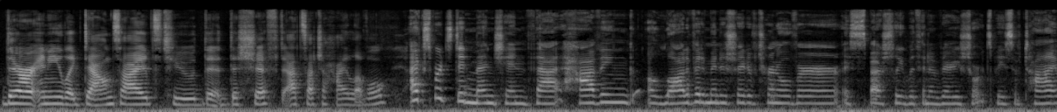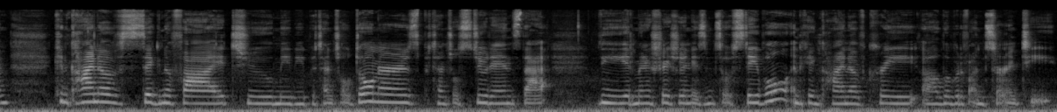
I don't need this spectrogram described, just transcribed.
there are any like downsides to the the shift at such a high level? Experts did mention that having a lot of administrative turnover, especially within a very short space of time, can kind of signify to maybe potential donors, potential students that the administration isn't so stable and can kind of create a little bit of uncertainty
